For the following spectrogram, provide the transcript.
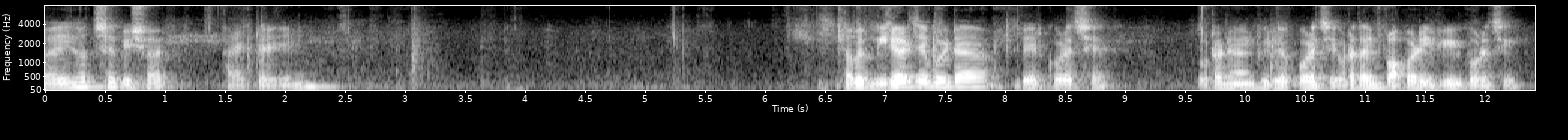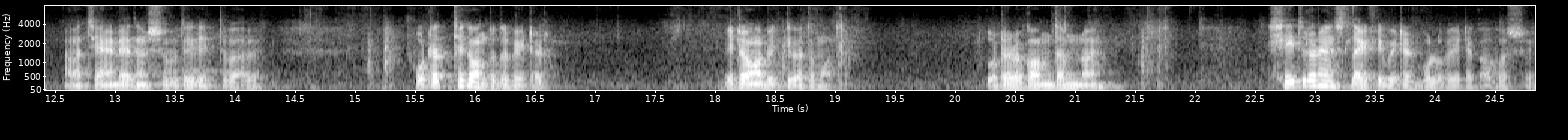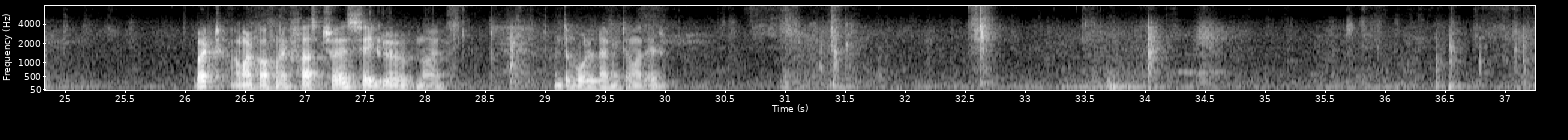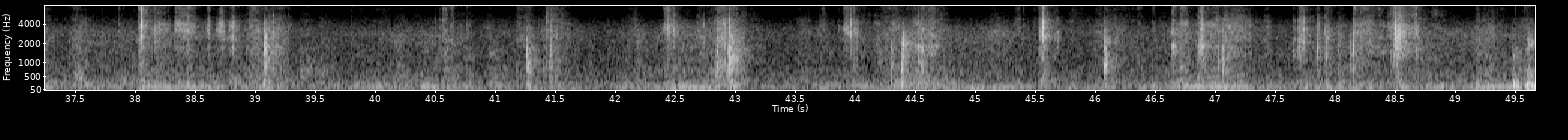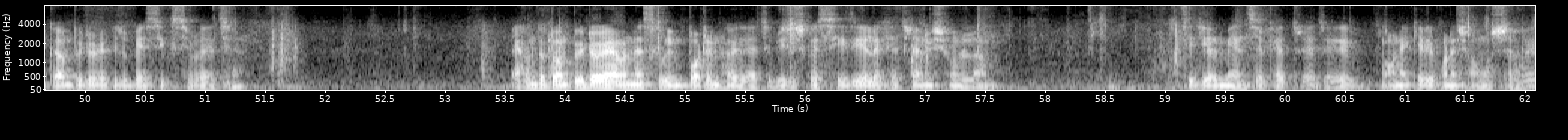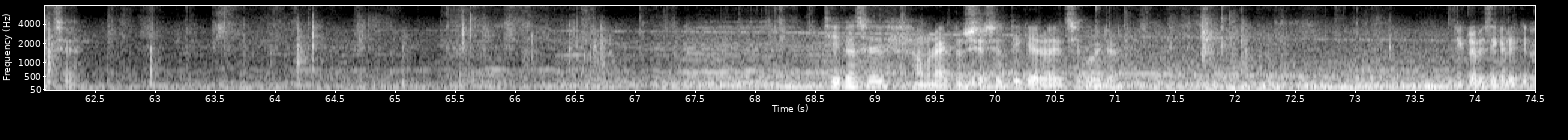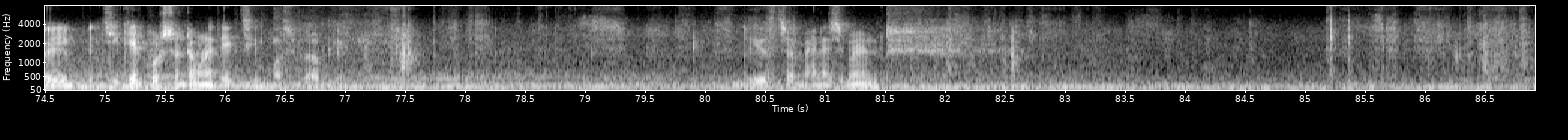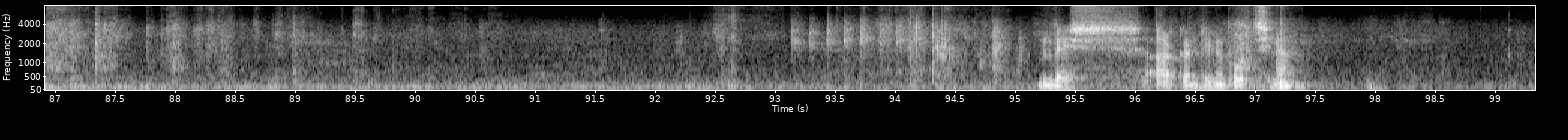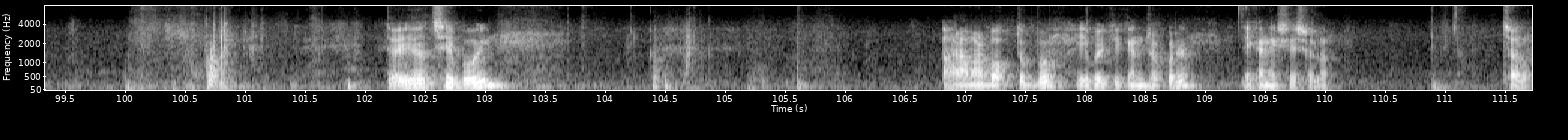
তো এই হচ্ছে বিষয় আর আরেকটু এগিয়ে নিই। তবে মিরর যে বইটা বের করেছে, ওটা নিয়ে আমি ভিডিও করেছি ওটাতে আমি প্রপার রিভিউ করেছি, আমার চ্যানেলে একদম শুরুতেই দেখতে পাবে। ওটার থেকে অন্তত বেটার এটাও আমার ব্যক্তিগত মত। ওটারও কম দাম নয়। সেই তুলনায় স্লাইটলি বেটার বলব এটাকে অবশ্যই। বাট আমার কখনোই ফার্স্ট চয়েস সেইগুলো নয়। আমি তো বললামই তোমাদের। কম্পিউটারে কিছু বেসিক্স রয়েছে। এখন তো কম্পিউটার অ্যাওয়ারনেস খুব ইম্পর্টেন্ট হয়ে যাচ্ছে বিশেষ করে সিজিএলের ক্ষেত্রে আমি শুনলাম। সিজিএল মেন্সের ক্ষেত্রে যে অনেকেরই ওখানে সমস্যা হয়েছে। ঠিক আছে, আমরা একদম শেষের দিকে রয়েছি বইটার এগুলো বেসিক্যালি ওই জিকের পোর্শনটা মনে দেখছি মোস্ট প্রবলি ম্যানেজমেন্ট বেশ, আর কন্টিনিউ করছি না। তো এই হচ্ছে বই। আর আমার বক্তব্য এই বইকে কেন্দ্র করে এখানেই শেষ হলো। চলো।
